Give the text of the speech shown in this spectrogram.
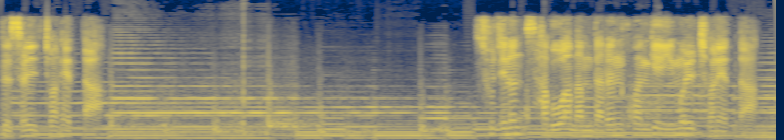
뜻을 전했다. 수지는 사부와 남다른 관계임을 전했다.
